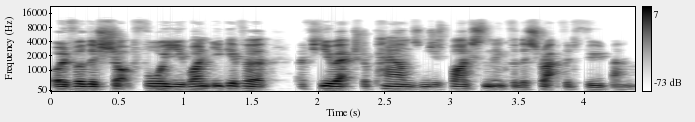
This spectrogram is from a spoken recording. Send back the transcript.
or if others shop for you, why don't you give a, a few extra pounds and just buy something for the Stratford Food Bank?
